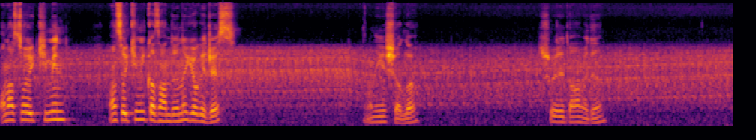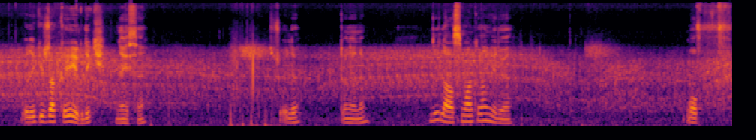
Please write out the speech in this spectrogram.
ondan sonra kimin ondan sonra kimin kazandığını göreceğiz. Yani inşallah. Şöyle devam edelim. Böyle 200 dakikaya girdik. Neyse. Şöyle dönelim. Değil Asım arkadan geliyor. Of.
